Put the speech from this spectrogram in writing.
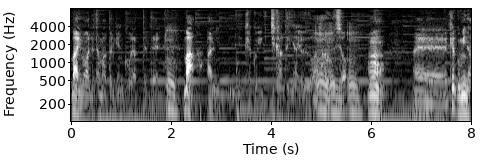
まあ今までたまった原稿やってて、うん。まあある結構時間的には余裕はあるでしょ。えー結構みんな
